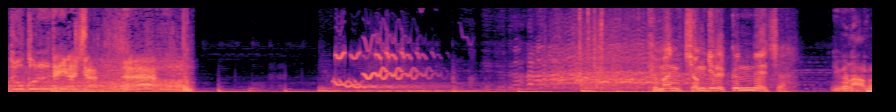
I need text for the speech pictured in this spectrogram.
누군데 이러시나? 그만 경기를 끝내자. 이건 알아.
